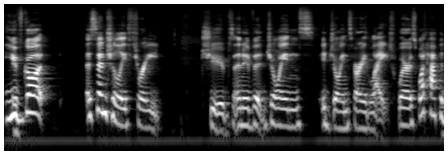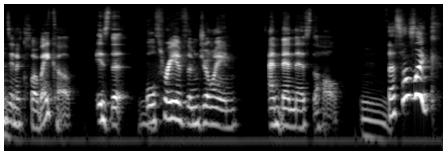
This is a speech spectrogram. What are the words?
you've got essentially three tubes, and if it joins, it joins very late. Whereas what happens in a cloaca is that all three of them join, and then there's the hole. Mm. That sounds like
